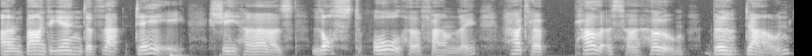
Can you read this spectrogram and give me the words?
and by the end of that day, she has lost all her family, had her palace, her home, burnt down,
